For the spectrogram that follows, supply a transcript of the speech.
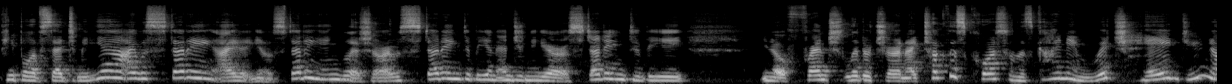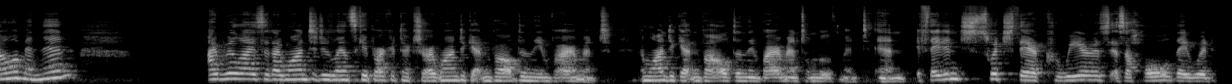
people have said to me, "Yeah, I was studying, I, you know, studying English, or I was studying to be an engineer, or studying to be." You know, French literature. And I took this course from this guy named Rich Haag. Do you know him? And then I realized that I wanted to do landscape architecture. I wanted to get involved in the environment. I wanted to get involved in the environmental movement. And if they didn't switch their careers as a whole, they would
